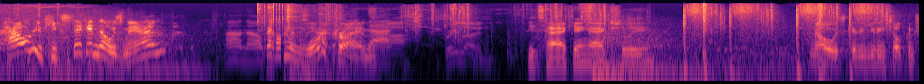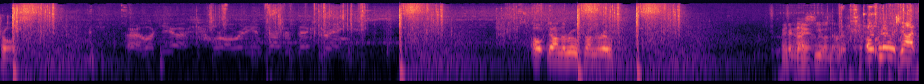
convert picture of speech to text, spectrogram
How do you keep sticking those, man? I don't know. That's a war crime. That. He's hacking, actually. No, it's because he's using tilt controls. Alright, lucky us. We're already inside this next ring. Oh, they're on the roof, they're on the roof. Right Wait, no, I see you on the roof. Oh, no, it's not.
